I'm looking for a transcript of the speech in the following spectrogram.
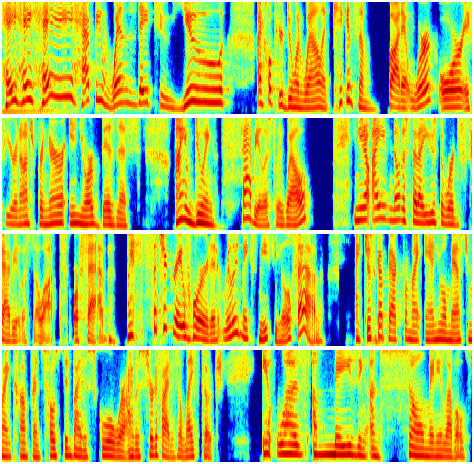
Hey, hey, hey, happy Wednesday to you. I hope you're doing well and kicking some butt at work, or if you're an entrepreneur in your business. I am doing fabulously well. And you know, I noticed that I use the word fabulous a lot or fab. It's such a great word and it really makes me feel fab. I just got back from my annual mastermind conference hosted by the school where I was certified as a life coach. It was amazing on so many levels.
